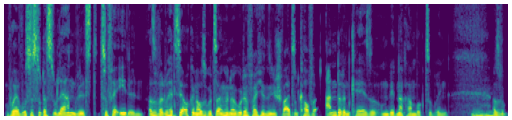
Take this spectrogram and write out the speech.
Woher wusstest du, dass du lernen willst zu veredeln? Also, weil du hättest ja auch genauso gut sagen können, na gut, dann fahre ich jetzt in die Schweiz und kaufe anderen Käse, um den nach Hamburg zu bringen. Also du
